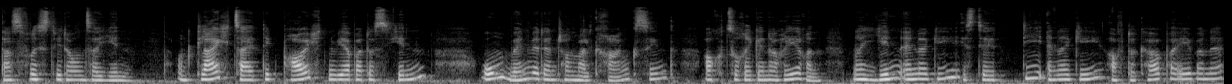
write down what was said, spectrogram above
das frisst wieder unser Yin. Und gleichzeitig bräuchten wir aber das Yin, um, wenn wir denn schon mal krank sind, auch zu regenerieren. Yin-Energie ist ja die Energie auf der Körperebene,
